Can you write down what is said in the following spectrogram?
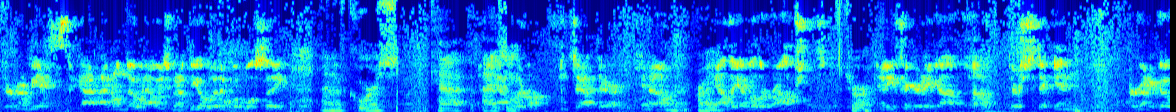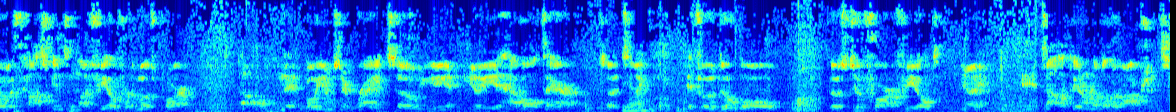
they're going to be interesting. I, I don't know how he's going to deal with it, but we'll see. And of course, Cap, They as have he, other options out there, you know. Right. Now they have other options. sure, You know, you figure they got, uh, they're sticking, they're going to go with Hoskins in left field for the most part. Uh, Nick Williams in right, so you, you know, you have Altherr. So it's Yeah. like, if Odubel goes too far afield, you know, it's not like they don't have other options.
